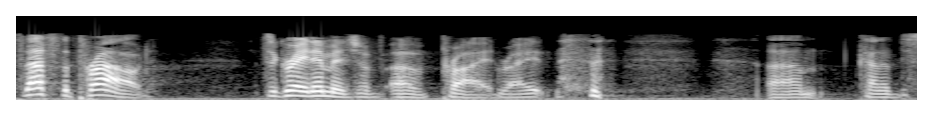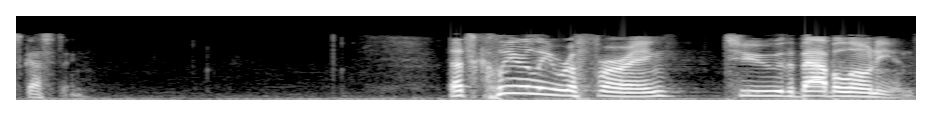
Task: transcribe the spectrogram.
So that's the proud. It's a great image of, of pride, right? um, kind of disgusting. That's clearly referring to the Babylonians.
